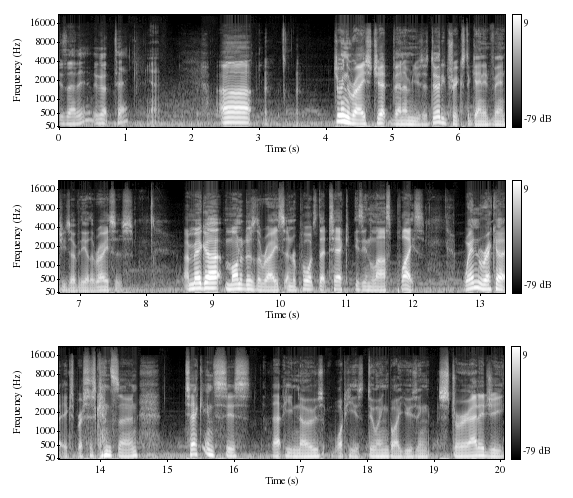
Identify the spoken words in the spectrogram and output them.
Is that it? We've got Tech? Yeah. Uh, during the race, Jet Venom uses dirty tricks to gain advantages over the other racers. Omega monitors the race and reports that Tech is in last place. When Wrecker expresses concern, Tech insists that he knows what he is doing by using strategy.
